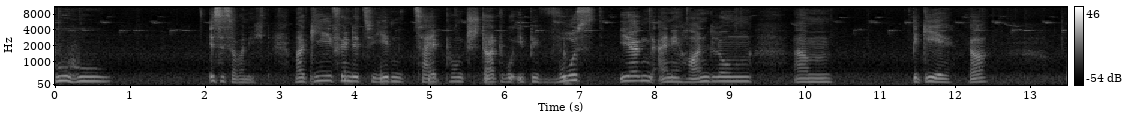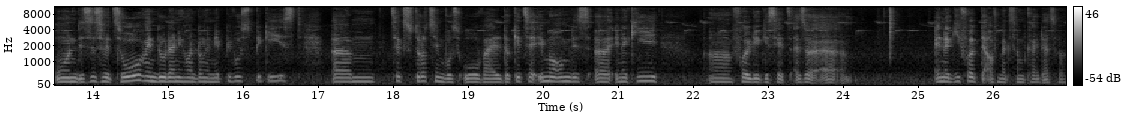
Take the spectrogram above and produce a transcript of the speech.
Buhu. Ist es aber nicht. Magie findet zu jedem Zeitpunkt statt, wo ich bewusst irgendeine Handlung ähm, begehe. Ja? Und es ist halt so, wenn du deine Handlungen nicht bewusst begehst, ähm, zeigst du trotzdem was an, weil da geht es ja immer um das äh, Energiefolgegesetz, äh, also äh, Energie folgt der Aufmerksamkeit, also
